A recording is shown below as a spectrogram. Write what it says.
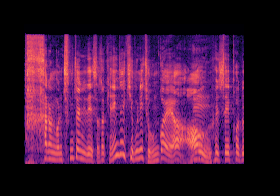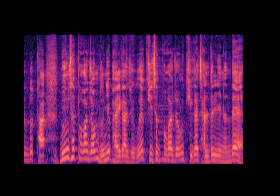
파란 건 충전이 돼 있어서 굉장히 기분이 좋은 거예요. 어우, 네. 세포들도 다 눈세포가 좀 눈이 밝아지고요. 귀세포가 음. 좀 귀가 잘 들리는데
